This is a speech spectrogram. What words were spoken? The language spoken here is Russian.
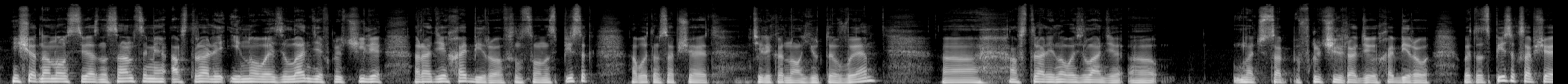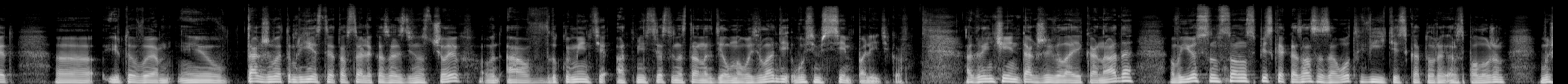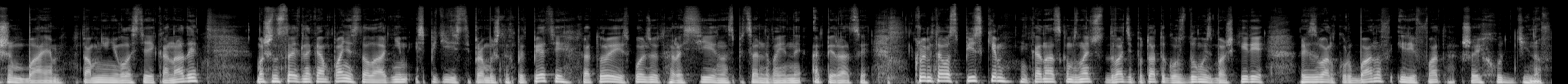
Еще одна новость связана с санкциями. Австралия и Новая Зеландия включили Ради Хабирова в санкционный список. Об этом сообщает телеканал ЮТВ. А, Австралия и Новая Зеландия а, значит, включили радио Хабирова в этот список, сообщает э, ЮТВ. И также в этом реестре от Австралии оказались 90 человек, а в документе от Министерства иностранных дел Новой Зеландии 87 политиков. Ограничение также ввела и Канада. В ее санкционном списке оказался завод «Витязь», который расположен в Ишимбае. По мнению властей Канады, Машиностроительная компания стала одним из 50 промышленных предприятий, которые используют Россия на специальной военной операции. Кроме того, в списке канадском значатся два депутата Госдумы из Башкирии Резван Курбанов и Рифат Шейхуддинов.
